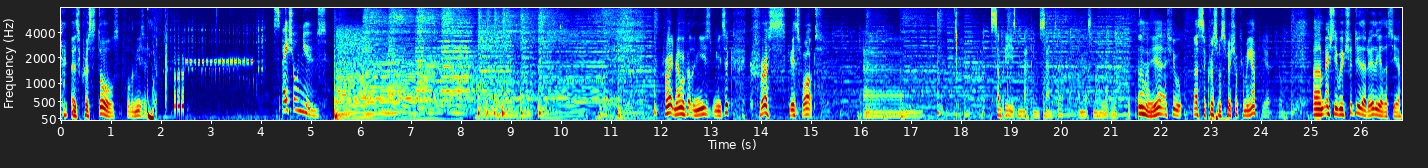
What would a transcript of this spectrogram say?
As Chris stalls for the music. Spatial news. Right now, we've got the news music. Chris, guess what? um, somebody is mapping Santa. I mean, that's normally what we talk about. Oh yeah, actually, that's the Christmas special coming up. Yep, cool. Um, actually, we should do that earlier this year,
